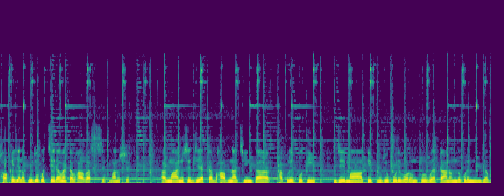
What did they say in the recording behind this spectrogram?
শখে যেন পুজো করছে এরকম একটা ভাব আসছে মানুষের। আর মানুষের যে একটা ভাবনা চিন্তা ঠাকুরের প্রতি যে মাকে পুজো করে বরণ করব একটা আনন্দ করে নিয়ে যাব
